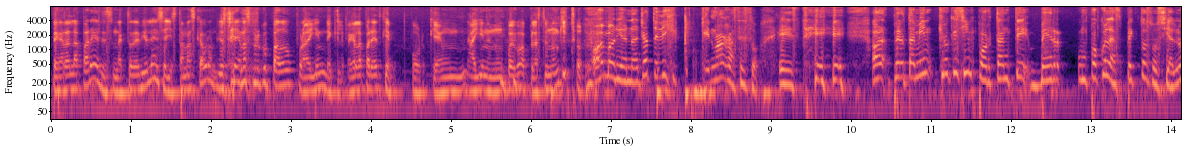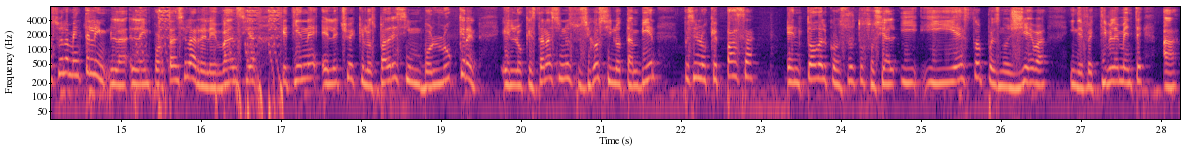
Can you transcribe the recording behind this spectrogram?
Pegar a la pared es un acto de violencia y está más cabrón. Yo estaría más preocupado por alguien de que le pegue a la pared que porque un, alguien en un juego aplaste un honguito. Ay, Mariana, ya te dije que no hagas eso. Este, ahora, pero también creo que es importante ver un poco el aspecto social, no solamente la, la- la importancia, la relevancia que tiene el hecho de que los padres se involucren en lo que están haciendo sus hijos, sino también, pues, en lo que pasa en todo el constructo social y, y esto pues nos lleva indefectiblemente a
